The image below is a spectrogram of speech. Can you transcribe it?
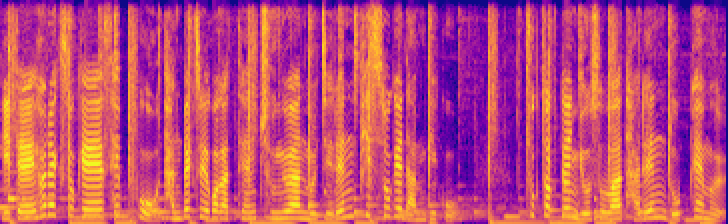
이때 혈액 속의 세포, 단백질과 같은 중요한 물질은 피 속에 남기고 축적된 요소와 다른 노폐물,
